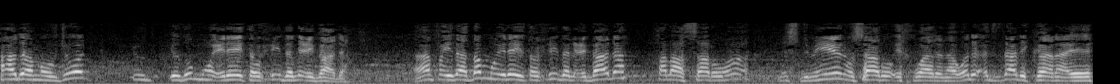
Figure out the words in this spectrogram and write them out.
هذا موجود يضم إليه توحيد العبادة. فإذا ضموا إليه توحيد العبادة خلاص صاروا مسلمين وصاروا إخواننا ولذلك كان إيه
